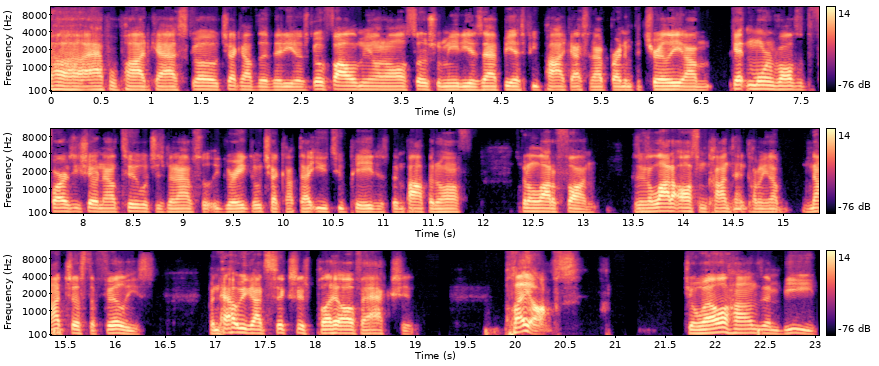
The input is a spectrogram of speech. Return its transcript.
uh, Apple Podcasts. Go check out the videos. Go follow me on all social medias at BSP Podcast and at Brendan Petrilli. I'm getting more involved with the Farzy Show now too, which has been absolutely great. Go check out that YouTube page. It's been popping off. It's been a lot of fun. There's a lot of awesome content coming up, not just the Phillies, but now we got Sixers playoff action. Playoffs. Joel Hans Embiid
